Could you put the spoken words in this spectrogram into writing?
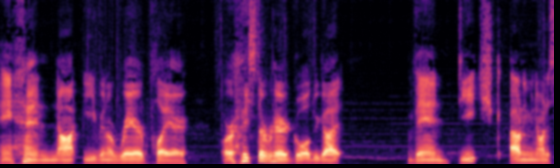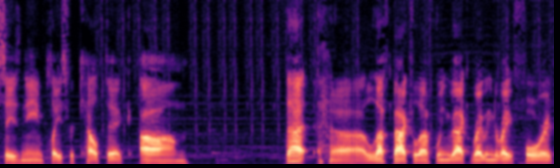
And not even a rare player. Or at least a rare gold. We got Van Dijk. I don't even know how to say his name. Plays for Celtic. Um, that uh, left back to left wing back, right wing to right forward.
